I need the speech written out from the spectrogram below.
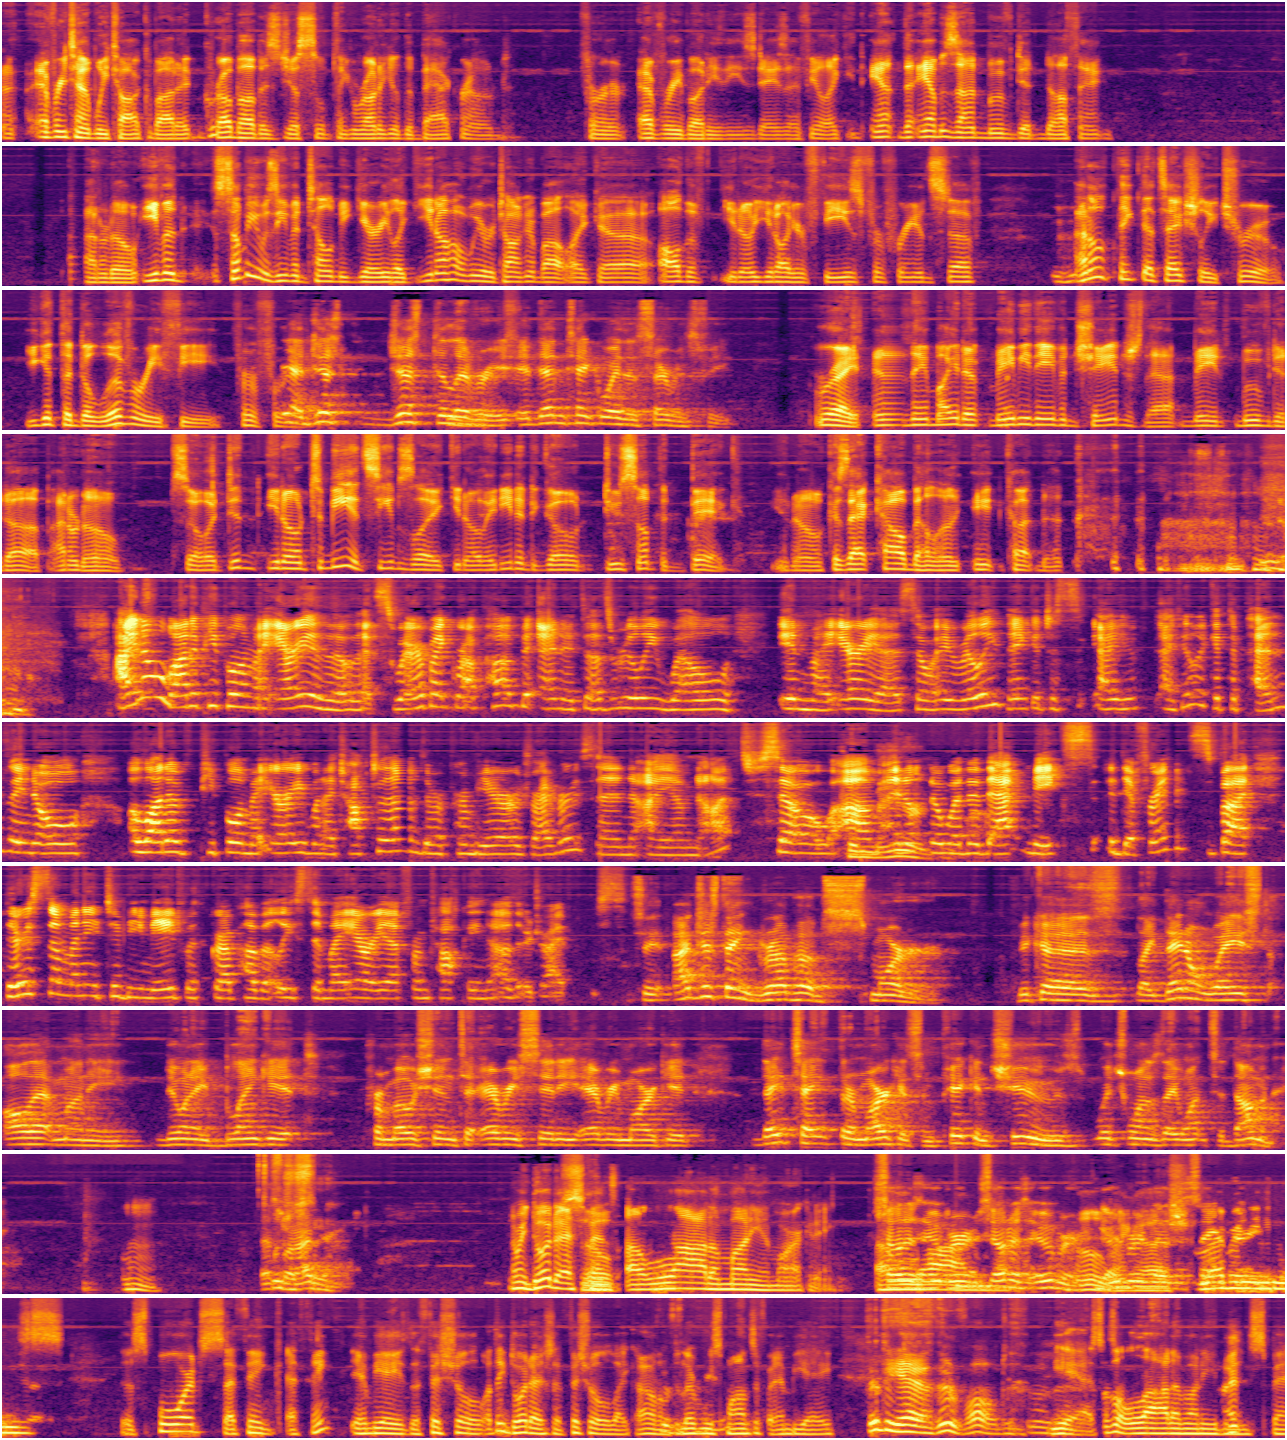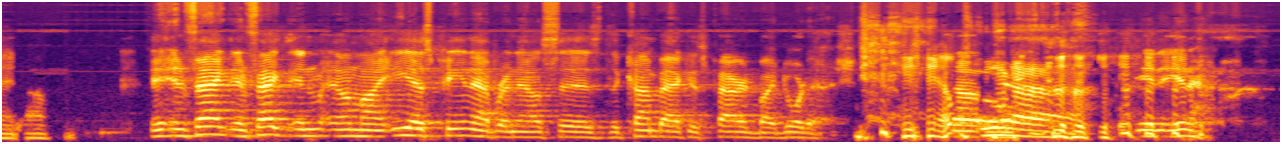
uh, every time we talk about it, Grubhub is just something running in the background for everybody these days. I feel like the Amazon move did nothing. I don't know. Even somebody was even telling me, Gary, like you know how we were talking about like uh, all the you know you get all your fees for free and stuff. Mhm. I don't think that's actually true. You get the delivery fee for free. Yeah, just just delivery. It doesn't take away the service fee. Right. And they might have maybe they even changed that, made moved it up. I don't know. So it didn't, you know, to me it seems like, you know, they needed to go do something big, you know, because that cowbell ain't cutting it. I know a lot of people in my area though that swear by Grubhub, and it does really well in my area. So I really think it just I I feel like it depends. I know a lot of people in my area when I talk to them, they're premier drivers, and I am not. So um, I don't know whether that makes a difference, but there is some money to be made with Grubhub, at least in my area, from talking to other drivers. See, I just think Grubhub's smarter because like they don't waste all that money doing a blanket promotion to every city, every market. They take their markets and pick and choose which ones they want to dominate. Mm. That's what I think. I mean, DoorDash So- spends a lot of money in marketing. So does Uber. So does Uber. Oh my Uber does gosh. the same thing. celebrities, the sports. I think I think NBA is the official. I think DoorDash is official. Like I don't know, delivery mm-hmm. sponsor for NBA. They're- yeah, they're involved. Yeah, so there's a lot of money being spent. In, in fact, in fact, in on my ESPN app right now says the comeback is powered by DoorDash. yep. So, Yeah. it- you know,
